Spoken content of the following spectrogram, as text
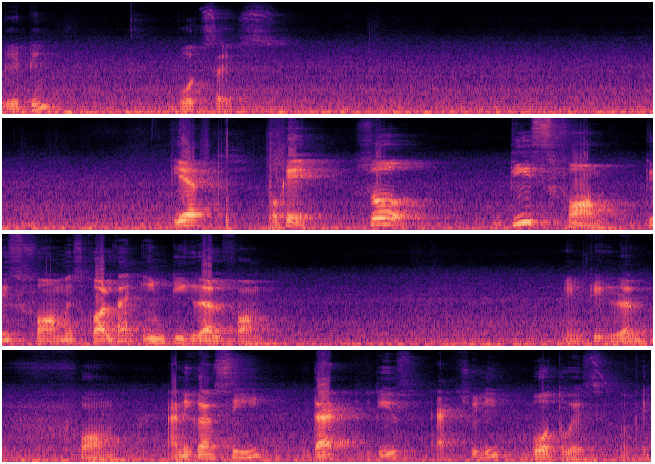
getting both sides. Clear? Okay. So this form this form is called the integral form. Integral form. And you can see that it is actually both ways. Okay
